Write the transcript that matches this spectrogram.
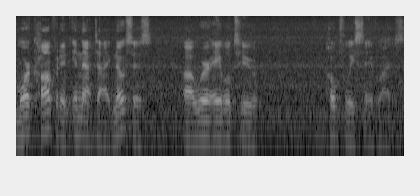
more confident in that diagnosis, uh, we're able to hopefully save lives.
